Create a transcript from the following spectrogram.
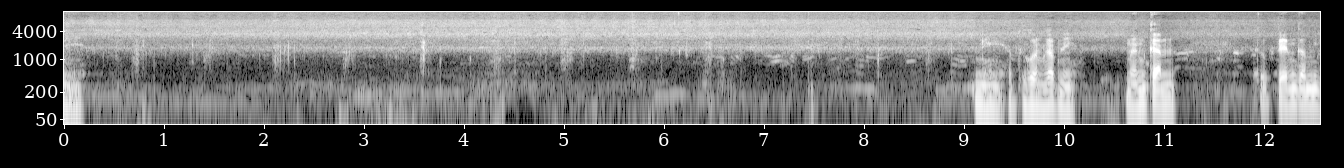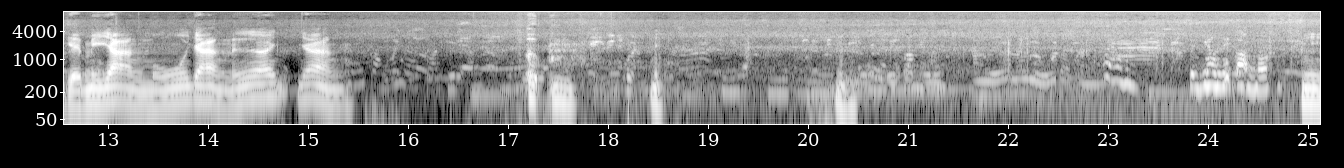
นี่ นี่ครับทุกคนครับนี่ เหมือนกัน ทุกเต็นท์ก็มีจมีย่างหมูย่างเนื้อย่างเออนี่อืมจะเยี่ยมที่กล่องเนาะนี่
